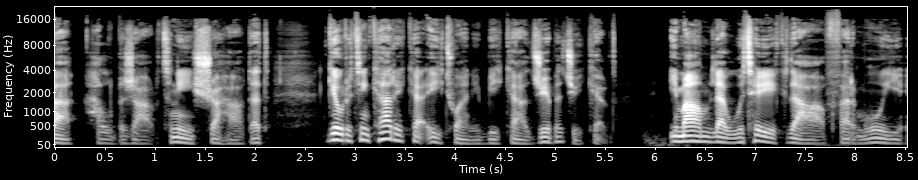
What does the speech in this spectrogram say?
بە هەڵبژاردنی شەهادەت گەورەترین کارێک کە ئەیتوانی بیکات جێبەجێی کرد. ئیمام لە وتەیەکدا فەرمووی،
